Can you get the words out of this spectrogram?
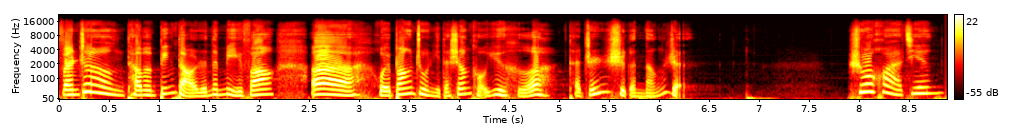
反正他们冰岛人的秘方，啊，会帮助你的伤口愈合。他真是个能人。说话间，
